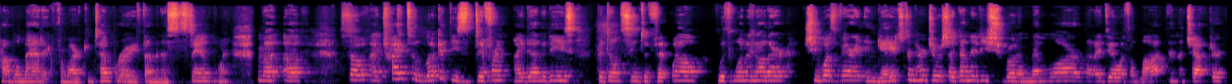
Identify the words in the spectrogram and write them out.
problematic from our contemporary feminist standpoint. Mm-hmm. But uh, so I tried to look at these different identities that don't seem to fit well with one another. She was very engaged in her Jewish identity. She wrote a memoir that I deal with a lot in the chapter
